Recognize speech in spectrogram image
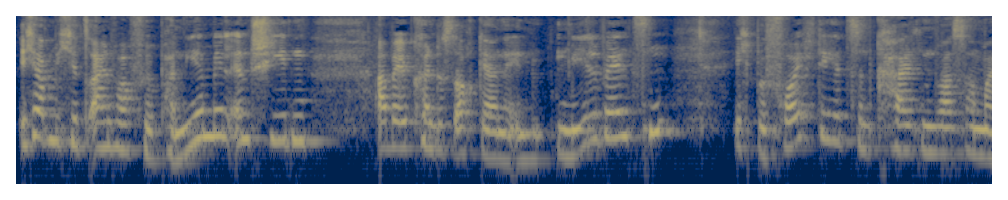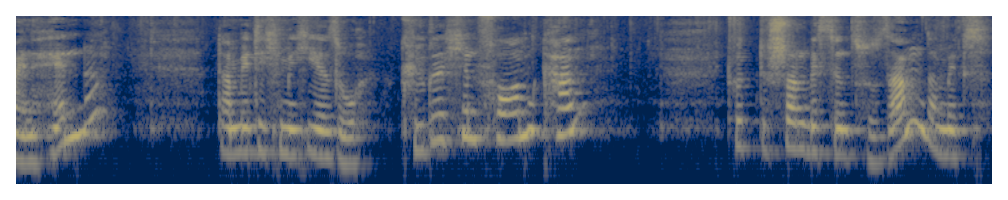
Ich habe mich jetzt einfach für Paniermehl entschieden, aber ihr könnt es auch gerne in Mehl wälzen. Ich befeuchte jetzt im kalten Wasser meine Hände, damit ich mir hier so Kügelchen formen kann. Drückt es schon ein bisschen zusammen, damit es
